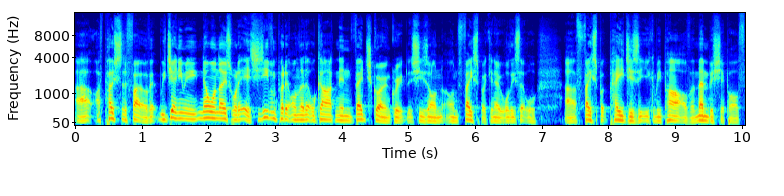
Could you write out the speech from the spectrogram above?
uh, I've posted a photo of it. We genuinely, no one knows what it is. She's even put it on the little gardening veg growing group that she's on on Facebook. You know, all these little uh, Facebook pages that you can be part of, a membership of.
